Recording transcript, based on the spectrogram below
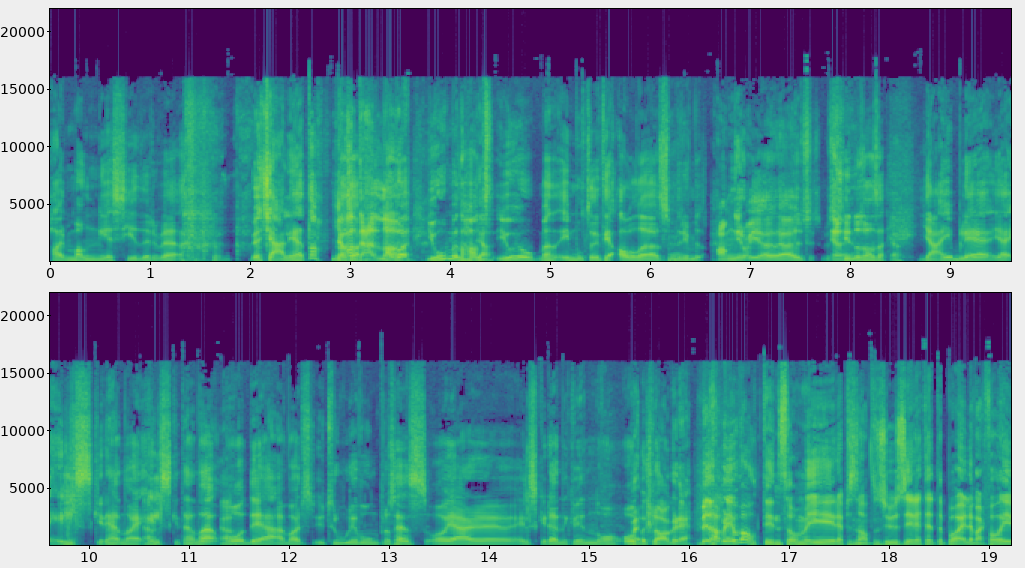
har mange sider ved, ved kjærlighet, da. Ja, det er love. var- jo, men han, Ja. jo, jo, men i motsetning til alle som driver med anger og ja, ja, synd og sånn. så Jeg ble Jeg elsker henne, og jeg elsket henne, og det var utrolig vond prosess, og jeg elsker denne kvinnen nå, og beklager det. Men han ble jo valgt inn som i Representantens hus rett etterpå, eller i hvert fall i,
